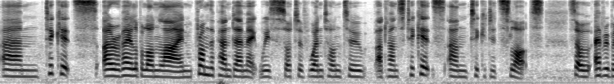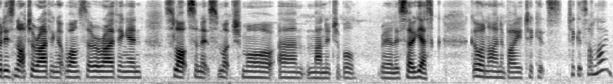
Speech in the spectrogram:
Um, tickets are available online. From the pandemic, we sort of went on to advanced tickets and ticketed slots. So everybody's not arriving at once, they're arriving in slots, and it's much more um, manageable, really. So, yes, go online and buy your tickets, tickets online.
